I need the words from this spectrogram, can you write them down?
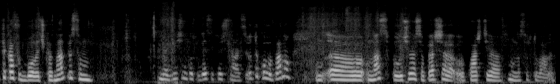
така футболочка з надписом на дівчинку 110 16. От такого плану е, у нас вийшла перша партія, ну, насортували.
